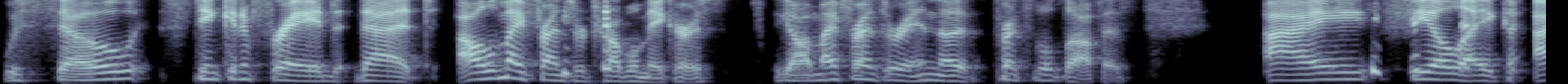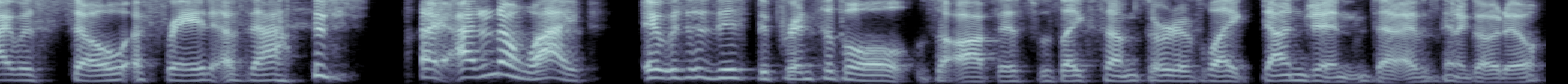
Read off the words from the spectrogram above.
was so stinking afraid that all of my friends were troublemakers. Y'all, my friends were in the principal's office. I feel like I was so afraid of that. I, I don't know why. It was as if the principal's office was like some sort of like dungeon that I was going to go to.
